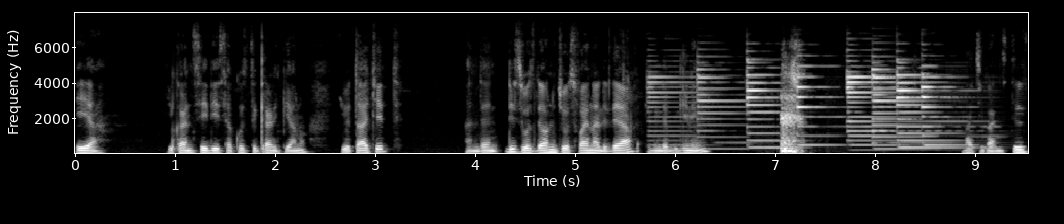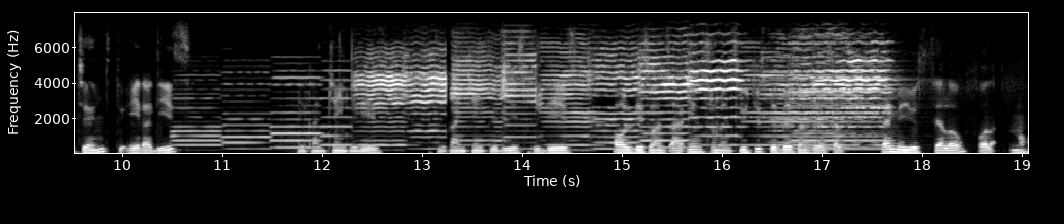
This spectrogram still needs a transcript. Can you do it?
here, you can see this acoustic grand piano. You touch it and then this was the one which was finally there in the beginning. but you can still change to either this you can change to this you can change to this to this all these ones are instruments. You choose the best one for yourself. Let me use cello for no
